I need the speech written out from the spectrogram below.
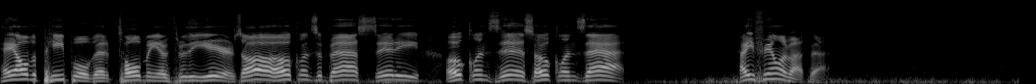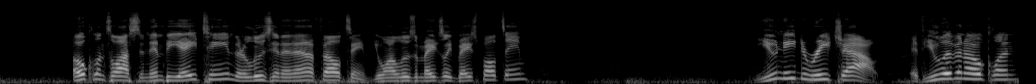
Hey, all the people that have told me through the years, oh, Oakland's the best city. Oakland's this, Oakland's that. How you feeling about that? Oakland's lost an NBA team. They're losing an NFL team. You want to lose a Major League Baseball team? You need to reach out. If you live in Oakland,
